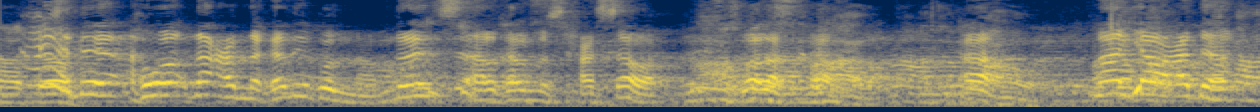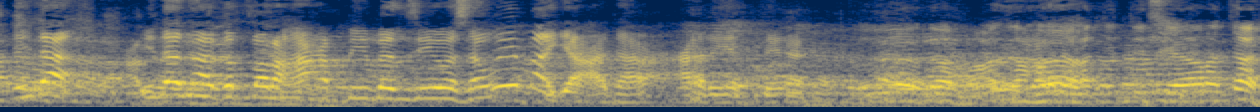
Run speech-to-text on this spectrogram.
آه، هذه هو لا عندك هذه قلنا بدنا نستهلك المسحة سوا ولا آه. ما جاء عدها إذا إذا ناقض طرح أعبي بنزين وسوي ما جاء عدها عارية لا ما عندها حد سيارتك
